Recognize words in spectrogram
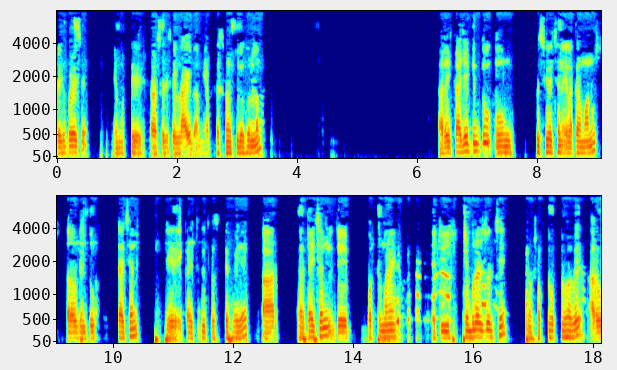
লেগে পড়েছে। এই মুহূর্তে সরাসরি সেই লাইভ আমি আপনার সঙ্গে তুলে ধরলাম। আর এই কাজে কিন্তু খুশি হয়েছেন এলাকার মানুষ। তারাও কিন্তু চাইছেন যে এই কাজটি হয়ে যায় আর চাইছেন যে বর্তমানে এটি টেম্পোরারি চলছে এবং শক্তপোক্তভাবে আরও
